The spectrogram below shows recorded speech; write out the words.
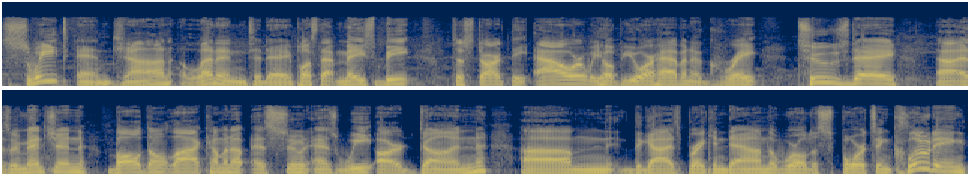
Sweet, and John Lennon today. Plus that Mase beat to start the hour. We hope you are having a great Tuesday. Uh, as we mentioned, Ball Don't Lie coming up as soon as we are done. Um, the guys breaking down the world of sports, including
